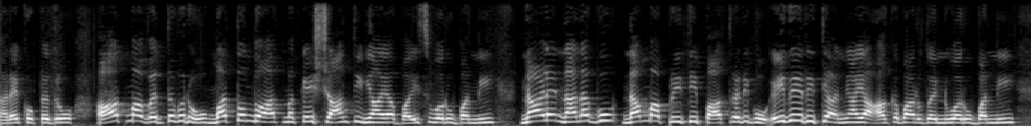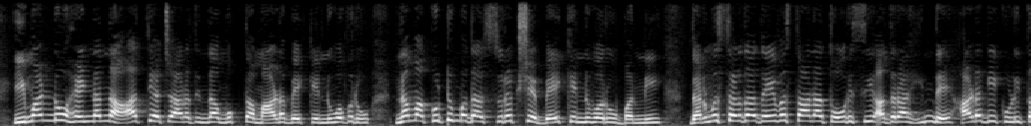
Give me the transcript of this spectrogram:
ಕರೆ ಕೊಟ್ಟಿದ್ರು. ಆತ್ಮವೆದ್ದವರು ಮತ್ತೊಂದು ಆತ್ಮಕ್ಕೆ ಶಾಂತಿ ನ್ಯಾಯ ಬಯಸುವರು ಬನ್ನಿ. ನಾಳೆ ನನಗೂ ನಮ್ಮ ಪ್ರೀತಿ ಪಾತ್ರರಿಗೂ ಇದೇ ರೀತಿಯ ಅನ್ಯಾಯ ಆಗಬಾರದು ಎನ್ನುವರು ಬನ್ನಿ. ಈ ಮಣ್ಣು ಹೆಣ್ಣನ್ನ ಅತ್ಯಾಚಾರದಿಂದ ಮುಕ್ತ ಮಾಡಬೇಕೆನ್ನುವವರು ನಮ್ಮ ಕುಟುಂಬದ ಸುರಕ್ಷೆ ಬೇಕೆನ್ನುವರು ಬನ್ನಿ. ಧರ್ಮಸ್ಥಳದ ದೇವಸ್ಥಾನ ತೋರಿಸಿ ಅದರ ಹಿಂದೆ ಹಡಗಿ ಕುಳಿತ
